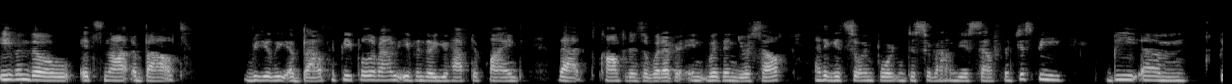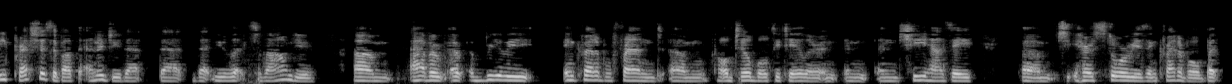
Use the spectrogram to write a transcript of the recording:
even though it's not about really about the people around, even though you have to find that confidence or whatever in within yourself, I think it's so important to surround yourself and just be be um be precious about the energy that that that you let surround you. Um, I have a, a really incredible friend um, called Jill Bolte Taylor, and, and and she has a um, she, her story is incredible, but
